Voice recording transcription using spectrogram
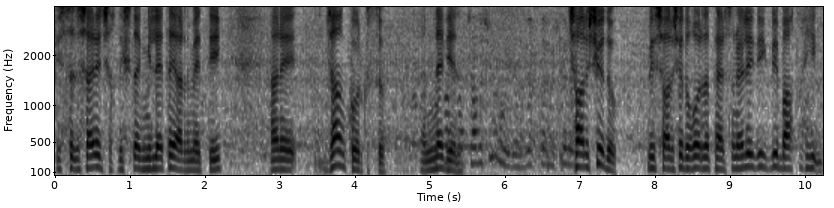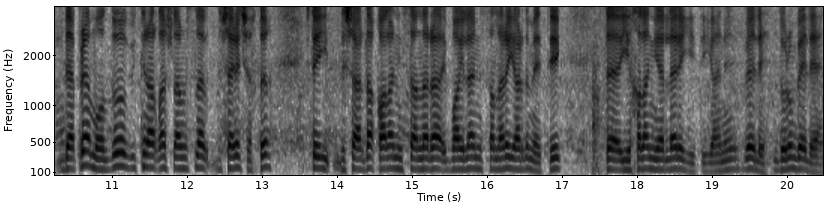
Biz dışarıya çıktık işte millete yardım ettik. Hani can korkusu. Yani ne diyelim. Çalışıyor muydunuz Çalışıyorduk. Biz çalışıyorduk orada personeliydik. Bir baktık deprem oldu. Bütün arkadaşlarımızla dışarı çıktık. İşte dışarıda kalan insanlara, bayılan insanlara yardım ettik. İşte yıkılan yerlere gittik. Yani böyle. Durum böyle yani.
